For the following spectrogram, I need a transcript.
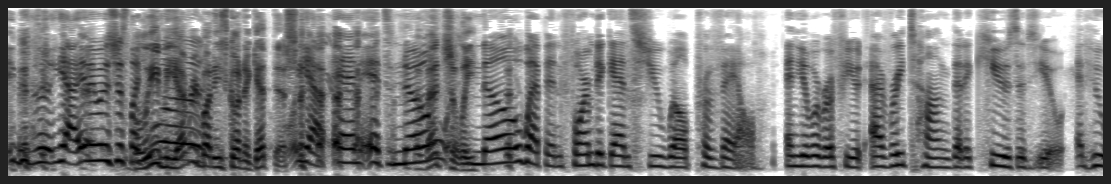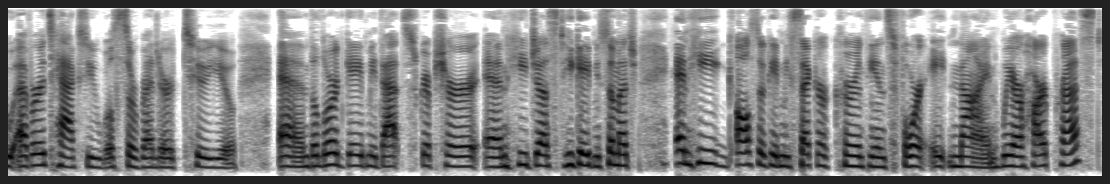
yeah, and it was just like believe me, everybody's going to get this. yeah, and it's no Eventually. no weapon formed against you will prevail, and you will refute every tongue that accuses you, and whoever attacks you will surrender to you. And the Lord gave me that scripture, and He just He gave me so much, and He also gave me Second Corinthians four eight and nine. We are hard pressed,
